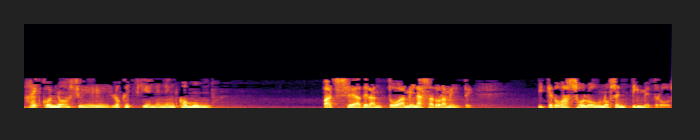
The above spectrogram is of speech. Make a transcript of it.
reconoce lo que tienen en común. Patch se adelantó amenazadoramente y quedó a solo unos centímetros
